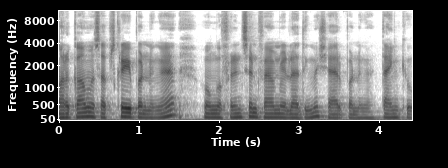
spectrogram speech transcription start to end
மறக்காமல் சப்ஸ்கிரைப் பண்ணுங்கள் உங்கள் ஃப்ரெண்ட்ஸ் அண்ட் ஃபேமிலி எல்லாத்துக்குமே ஷேர் பண்ணுங்கள் தேங்க்யூ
